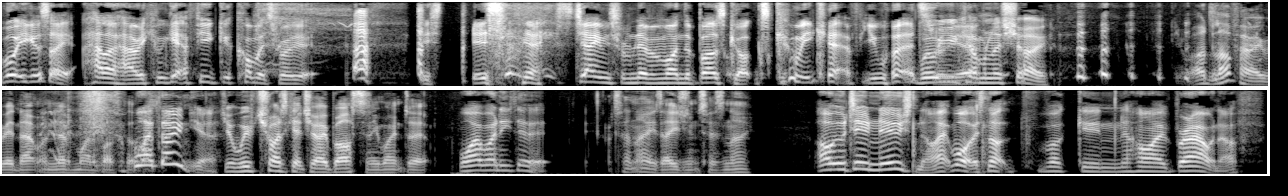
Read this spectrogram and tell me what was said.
What are you going to say? Hello, Harry. Can we get a few good comments from you? it's, it's, it's James from Nevermind the Buzzcocks. Can we get a few words? Will from you come on the show? I'd love Harry in that one. Never mind Buzzcocks. Why don't you? We've tried to get Joe Barton. He won't do it. Why won't he do it? I don't know. His agent says no. Oh, we'll do news night. What? It's not fucking highbrow enough.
